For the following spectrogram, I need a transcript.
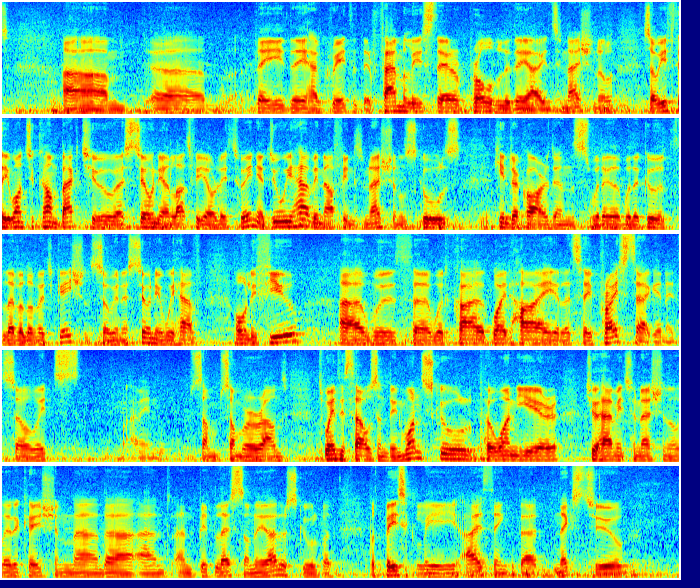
um, uh, they they have created their families there. Probably they are international. So if they want to come back to Estonia, Latvia, or Lithuania, do we have enough international schools, kindergartens with a with a good level of education? So in Estonia we have only few uh, with uh, with quite high, let's say, price tag in it. So it's, I mean, some somewhere around 20,000 in one school per one year to have international education and uh, and and bit less on the other school. But but basically, I think that next to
